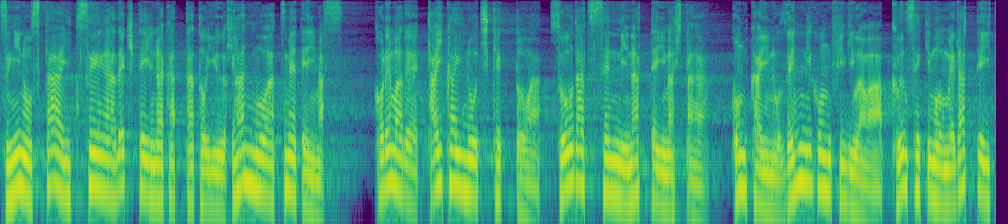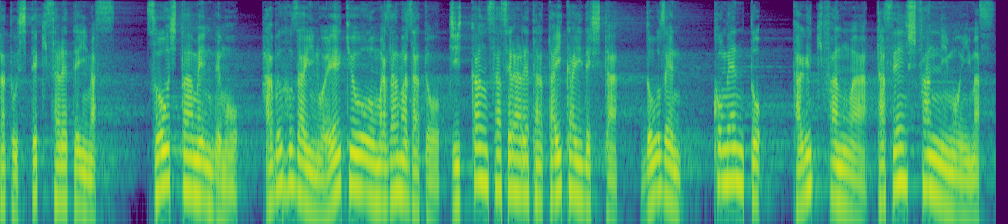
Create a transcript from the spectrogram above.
次のスター育成ができていなかったという批判も集めています。これまで大会のチケットは争奪戦になっていましたが、今回の全日本フィギュアは空席も目立っていたと指摘されています。そうした面でも、ハブ不在の影響をまざまざと実感させられた大会でした。同然、コメント、過激ファンは他選手ファンにもいます。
